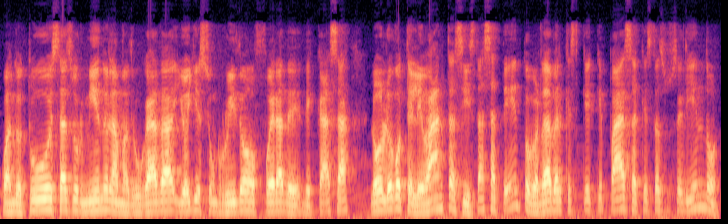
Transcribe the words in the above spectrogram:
cuando tú estás durmiendo en la madrugada y oyes un ruido fuera de, casa, luego, luego te levantas y estás atento, ¿verdad? A ver qué, qué pasa, qué está sucediendo.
